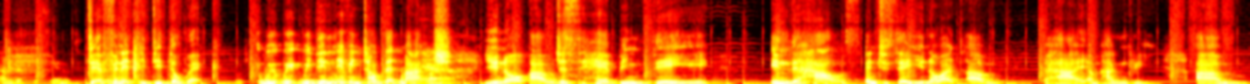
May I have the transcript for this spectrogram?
hundred percent. definitely did the work we, we we didn't even talk that much Yeah. you know um just her being there in the house and to say you know what um hi i'm hungry. Um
